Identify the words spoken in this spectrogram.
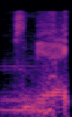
Yeah.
